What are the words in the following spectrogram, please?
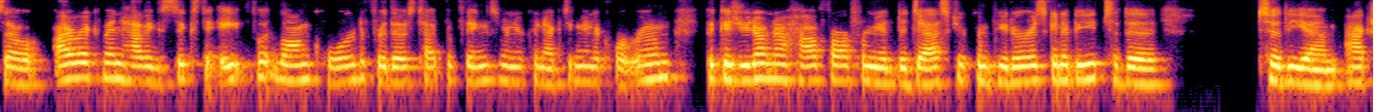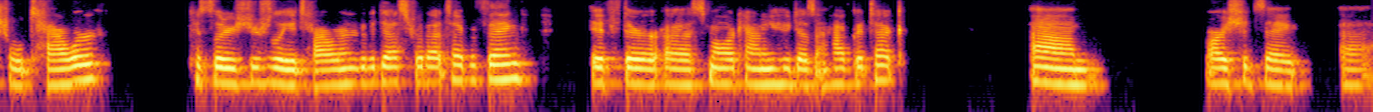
So I recommend having six to eight foot long cord for those type of things when you're connecting in a courtroom, because you don't know how far from your, the desk your computer is gonna be to the, to the um actual tower. Cause there's usually a tower under the desk for that type of thing, if they're a smaller county who doesn't have good tech. Um, or I should say, uh,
